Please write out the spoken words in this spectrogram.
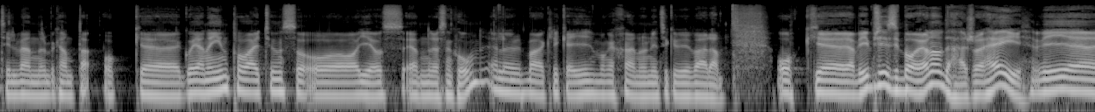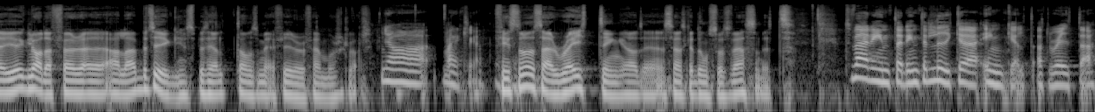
till vänner och bekanta. Och eh, gå gärna in på iTunes och, och ge oss en recension eller bara klicka i hur många stjärnor ni tycker vi är värda. Och eh, vi är precis i början av det här, så hej, vi eh, är glada för eh, alla betyg, speciellt de som är fyra och fem år såklart. Ja, verkligen. Finns det någon så rating av det svenska domstolsväsendet? Tyvärr inte, det är inte lika enkelt att ratea.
